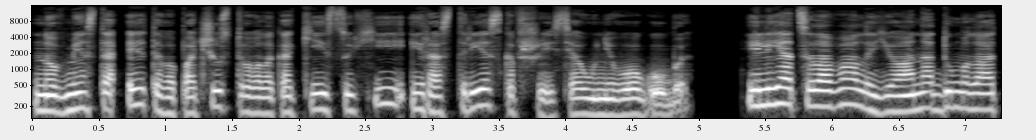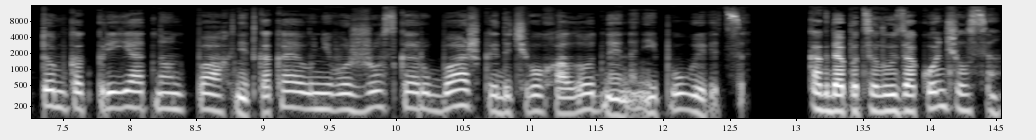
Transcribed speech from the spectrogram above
но вместо этого почувствовала, какие сухие и растрескавшиеся у него губы. Илья целовал ее, а она думала о том, как приятно он пахнет, какая у него жесткая рубашка и до чего холодные на ней пуговицы. Когда поцелуй закончился,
